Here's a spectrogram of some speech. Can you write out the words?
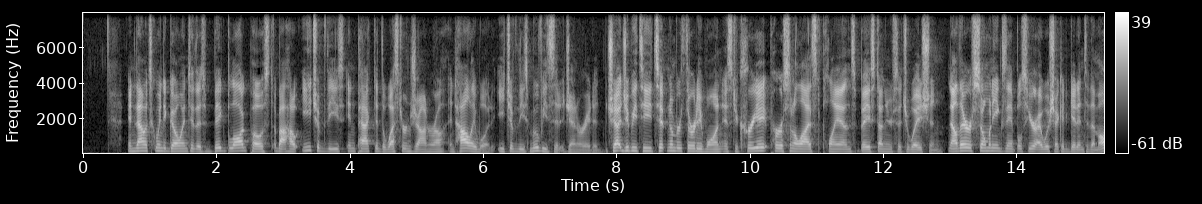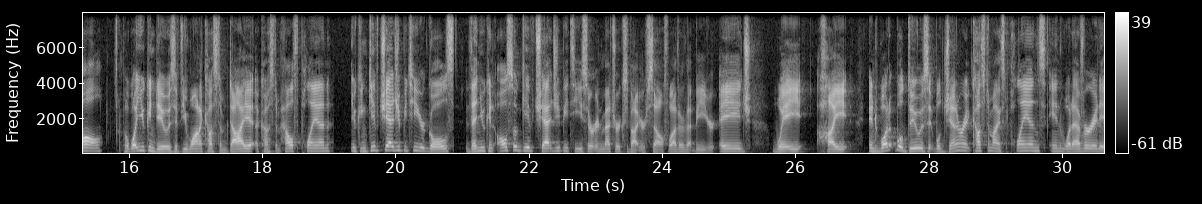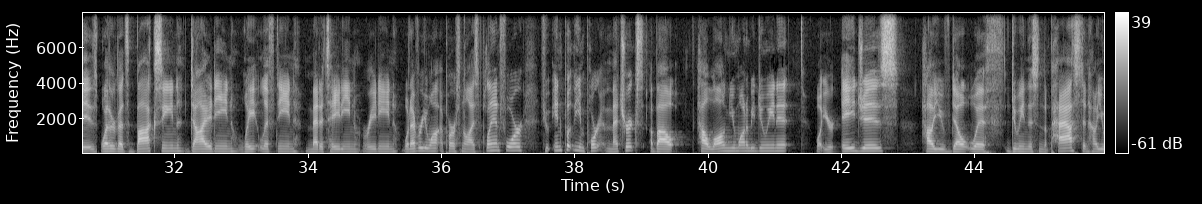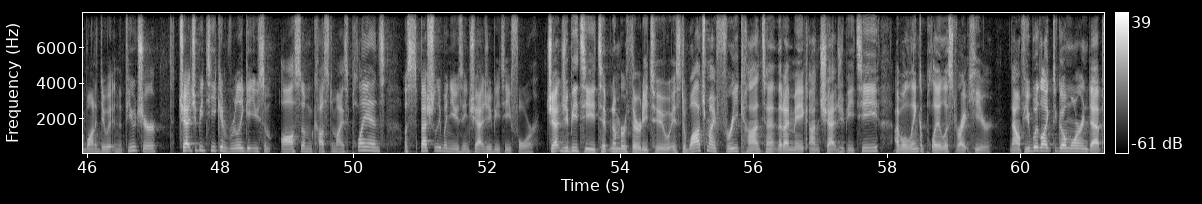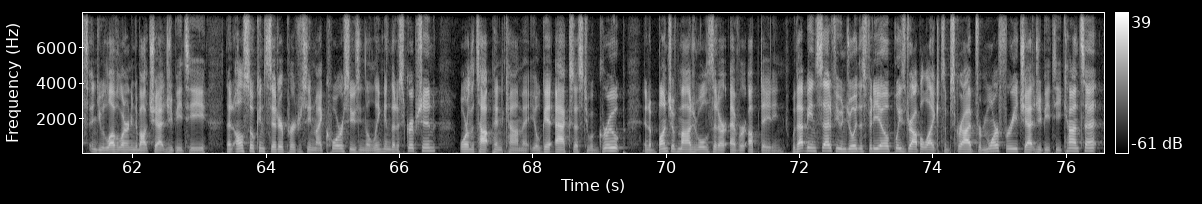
And now it's going to go into this big blog post about how each of these impacted the Western genre and Hollywood, each of these movies that it generated. ChatGPT tip number 31 is to create personalized plans based on your situation. Now, there are so many examples here, I wish I could get into them all. But what you can do is if you want a custom diet, a custom health plan, you can give ChatGPT your goals. Then you can also give ChatGPT certain metrics about yourself, whether that be your age, weight, height. And what it will do is it will generate customized plans in whatever it is, whether that's boxing, dieting, weightlifting, meditating, reading, whatever you want a personalized plan for. If you input the important metrics about how long you want to be doing it, what your age is, how you've dealt with doing this in the past, and how you want to do it in the future, ChatGPT can really get you some awesome customized plans, especially when using ChatGPT 4. ChatGPT tip number 32 is to watch my free content that I make on ChatGPT. I will link a playlist right here. Now, if you would like to go more in depth and you love learning about ChatGPT, then also consider purchasing my course using the link in the description or the top pinned comment. You'll get access to a group and a bunch of modules that are ever updating. With that being said, if you enjoyed this video, please drop a like and subscribe for more free ChatGPT content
